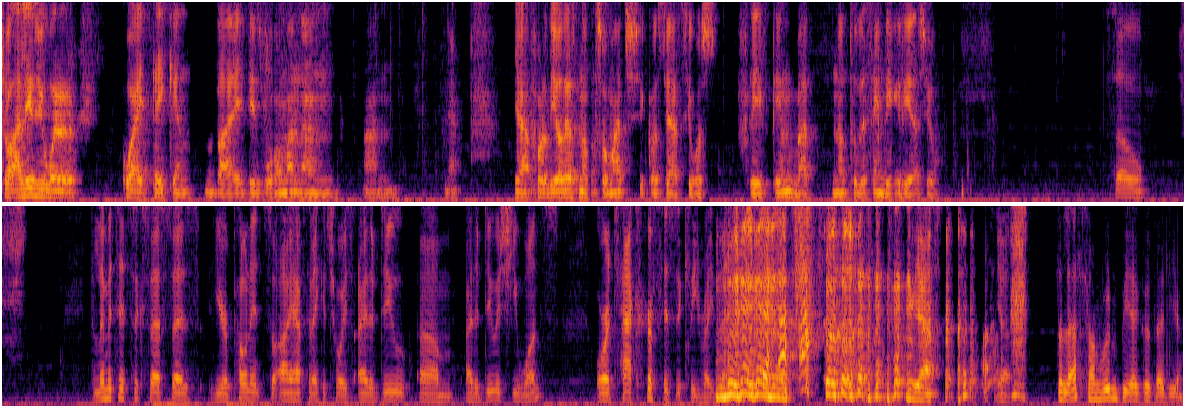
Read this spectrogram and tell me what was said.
So at least you were quite taken by this woman, and and yeah, yeah. For the others, not so much because yeah, she was flirting, but not to the same degree as you. so the limited success says your opponent. So I have to make a choice: either do um, either do as she wants, or attack her physically right there. yeah. yeah. the last one wouldn't be a good idea.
